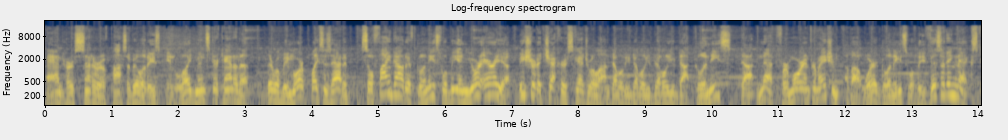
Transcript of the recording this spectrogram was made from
and her Center of Possibilities in Lloydminster, Canada. There will be more places added, so find out if Glenyce will be in your area. Be sure to check her schedule on www.glenyce.net for more information about where Glenyce will be visiting next.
